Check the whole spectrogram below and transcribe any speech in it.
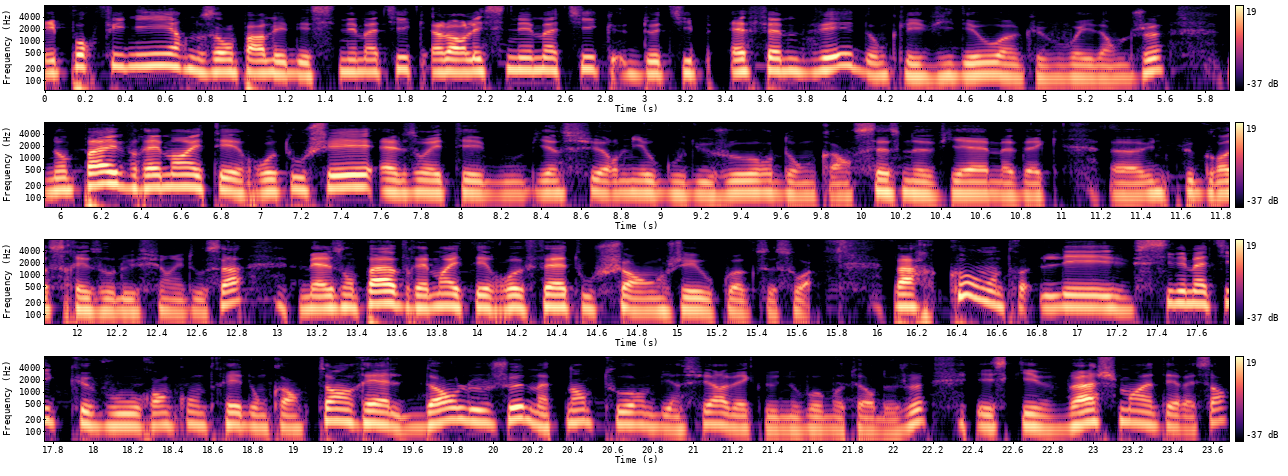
Et pour finir, nous allons parler des cinématiques. Alors les cinématiques de type FMV, donc les vidéos hein, que vous voyez dans le jeu, n'ont pas vraiment été retouchées. Elles ont été bien sûr mises au goût du jour, donc en 16 neuvième avec euh, une plus grosse résolution et tout ça. Mais elles n'ont pas vraiment été refaites ou changées ou quoi que ce soit. Par contre, les cinématiques que vous rencontrez donc en temps réel dans le jeu maintenant tournent bien sûr avec le nouveau moteur de jeu. Et ce qui est vachement intéressant,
